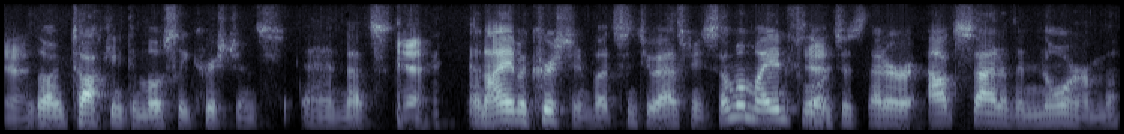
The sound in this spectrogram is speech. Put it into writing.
Yeah. although I'm talking to mostly Christians, and that's Yeah. and I am a Christian. But since you asked me, some of my influences that are outside of the norm,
